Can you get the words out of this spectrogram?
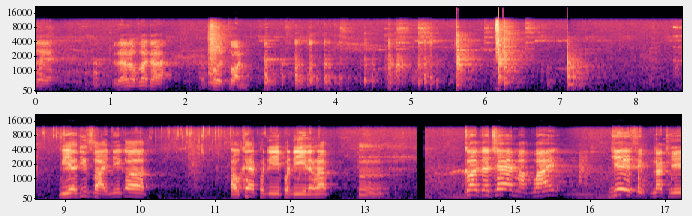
เลย แล้วเราก็จะเปิดก่อน เบียร์ที่ใส่นี่ก็เอาแค่พอดีพอดีนะครับ อืม ก็จะแช่หมักไว้20นาที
